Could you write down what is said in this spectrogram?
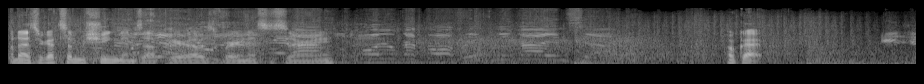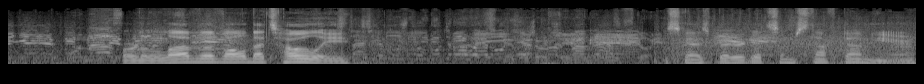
Oh, nice. We got some machine guns up here. That was very necessary. Okay. For the love of all that's holy, these guys better get some stuff done here.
